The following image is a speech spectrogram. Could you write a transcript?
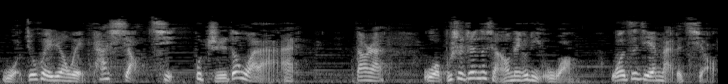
我就会认为他小气，不值得我来爱。当然，我不是真的想要那个礼物啊，我自己也买得起哦。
